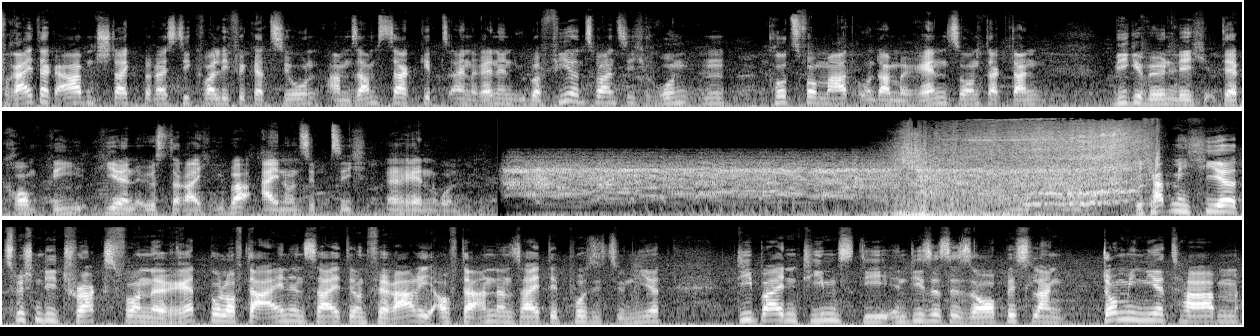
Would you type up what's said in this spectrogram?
Freitagabend steigt bereits die Qualifikation, am Samstag gibt es ein Rennen über 24 Runden, Kurzformat und am Rennsonntag dann wie gewöhnlich der Grand Prix hier in Österreich über 71 Rennrunden. Ich habe mich hier zwischen die Trucks von Red Bull auf der einen Seite und Ferrari auf der anderen Seite positioniert. Die beiden Teams, die in dieser Saison bislang dominiert haben,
